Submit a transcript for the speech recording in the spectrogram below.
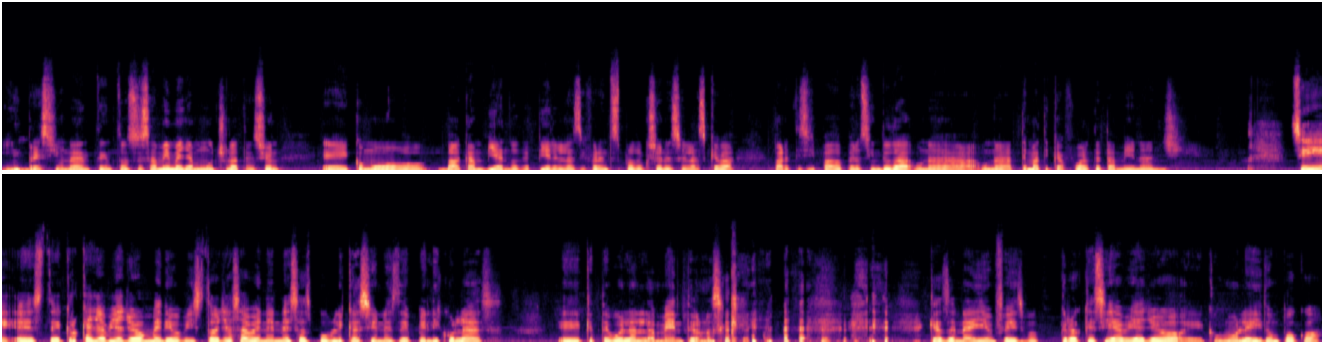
impresionante, entonces a mí me llama mucho la atención eh, cómo va cambiando de piel en las diferentes producciones en las que va participado, pero sin duda una, una temática fuerte también, Angie. Sí, este, creo que ya había yo medio visto, ya saben, en esas publicaciones de películas eh, que te vuelan la mente o no sé qué. que hacen ahí en Facebook. Creo que sí había yo eh, como leído un poco,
